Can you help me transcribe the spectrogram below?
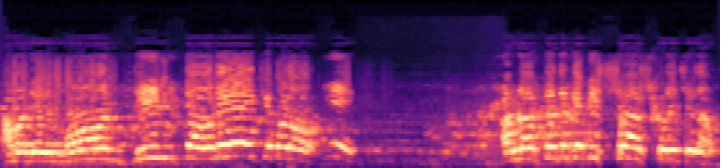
আমাদের মন, দিলটা অনেক বড়। আমরা আপনাদেরকে বিশ্বাস করেছিলাম।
